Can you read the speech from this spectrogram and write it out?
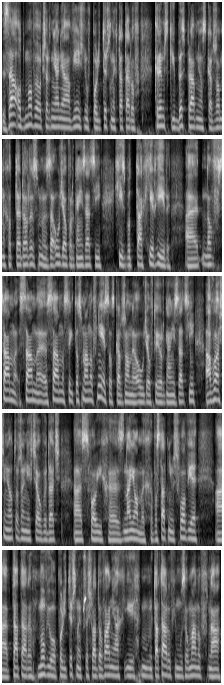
za odmowę oczerniania więźniów politycznych Tatarów krymskich bezprawnie oskarżonych o terroryzm za udział w organizacji Hizbut Tahrir. E, no, sam, sam, sam Sejt Osmanow nie jest oskarżony o udział w tej organizacji, a właśnie o to, że nie chciał wydać e, swoich znajomych. W ostatnim słowie Tatar mówił o politycznych prześladowaniach i Tatarów i muzułmanów na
